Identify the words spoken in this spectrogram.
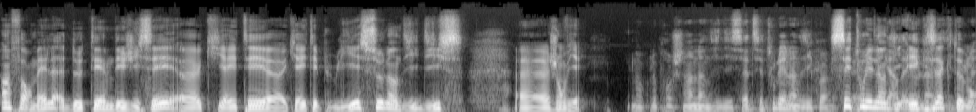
informel de TMDJC qui a été qui a été publié ce lundi 10 janvier. Donc le prochain, lundi 17, c'est tous les lundis quoi. C'est tous les lundis, exactement.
